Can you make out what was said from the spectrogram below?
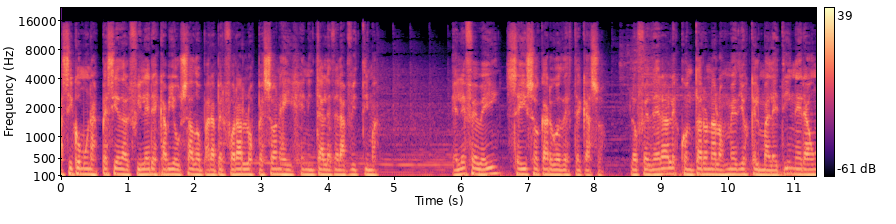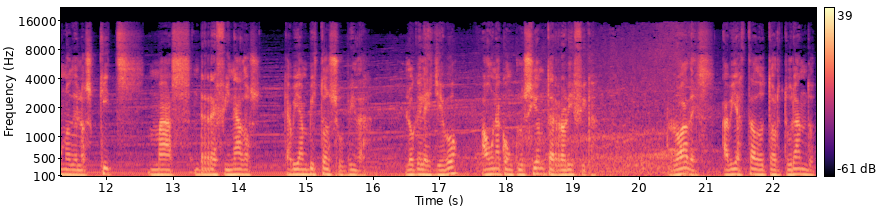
así como una especie de alfileres que había usado para perforar los pezones y genitales de las víctimas. El FBI se hizo cargo de este caso. Los federales contaron a los medios que el maletín era uno de los kits más refinados que habían visto en sus vidas, lo que les llevó a una conclusión terrorífica. Roades había estado torturando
